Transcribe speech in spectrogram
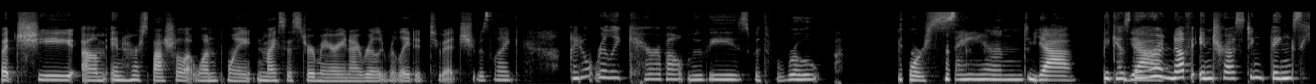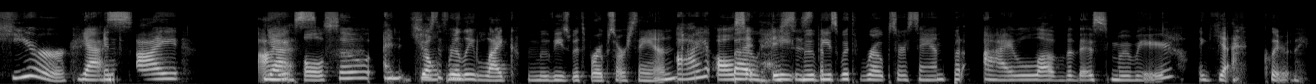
but she, um, in her special at one point, my sister Mary and I really related to it. She was like, I don't really care about movies with rope or sand Yeah, because there are enough interesting things here. And yes, I, I yes. also And don't really like movies with ropes or sand, I also hate is the movies with ropes or sand, but I love this movie. Yeah, clearly.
